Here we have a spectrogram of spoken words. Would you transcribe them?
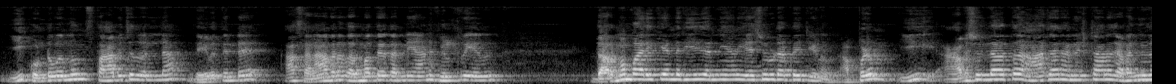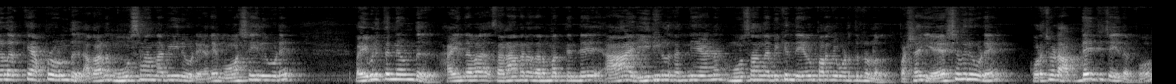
ഈ കൊണ്ടുവന്നും സ്ഥാപിച്ചതുമെല്ലാം ദൈവത്തിന്റെ ആ സനാതന ധർമ്മത്തെ തന്നെയാണ് ഫിൽട്ടർ ചെയ്ത് ധർമ്മം പാലിക്കേണ്ട രീതി തന്നെയാണ് യേശുവിലൂടെ അപ്ഡേറ്റ് ചെയ്യുന്നത് അപ്പോഴും ഈ ആവശ്യമില്ലാത്ത ആചാര അനുഷ്ഠാന ചടങ്ങുകളൊക്കെ അപ്പോഴും ഉണ്ട് അതാണ് മൂസ നബിയിലൂടെ അല്ലെ മോശയിലൂടെ ബൈബിളിൽ തന്നെ ഉണ്ട്. ഹൈന്ദവ സനാതന ധർമ്മത്തിന്റെ ആ രീതികൾ തന്നെയാണ് മൂസ നബിക്കും ദൈവം പറഞ്ഞു കൊടുത്തിട്ടുള്ളത്. പക്ഷെ യേശുവിലൂടെ കുറച്ചുകൂടെ അപ്ഡേറ്റ് ചെയ്തപ്പോൾ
